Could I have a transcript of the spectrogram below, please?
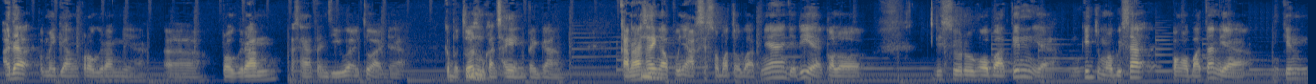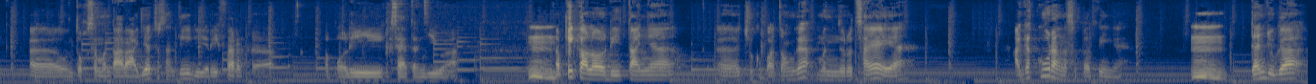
ada pemegang programnya uh, program kesehatan jiwa itu ada kebetulan hmm. bukan saya yang pegang karena hmm. saya nggak punya akses obat-obatnya jadi ya kalau disuruh ngobatin ya mungkin cuma bisa pengobatan ya mungkin uh, untuk sementara aja terus nanti di refer ke, ke poli kesehatan jiwa hmm. tapi kalau ditanya uh, cukup atau enggak menurut saya ya agak kurang sepertinya hmm. dan juga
